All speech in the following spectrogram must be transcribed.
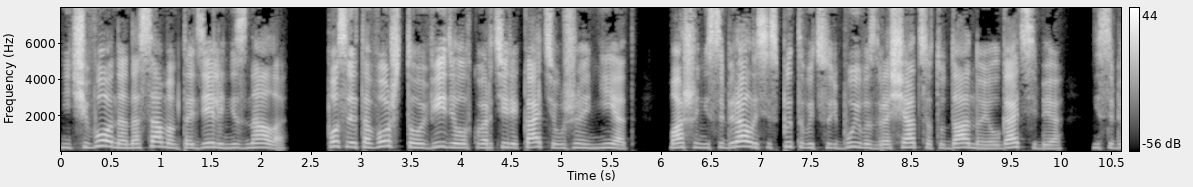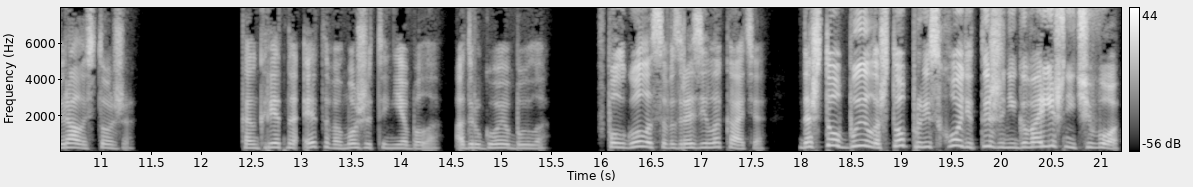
Ничего она на самом-то деле не знала. После того, что видела в квартире Кати, уже нет. Маша не собиралась испытывать судьбу и возвращаться туда, но и лгать себе не собиралась тоже. Конкретно этого, может, и не было, а другое было. В полголоса возразила Катя. «Да что было? Что происходит? Ты же не говоришь ничего!»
